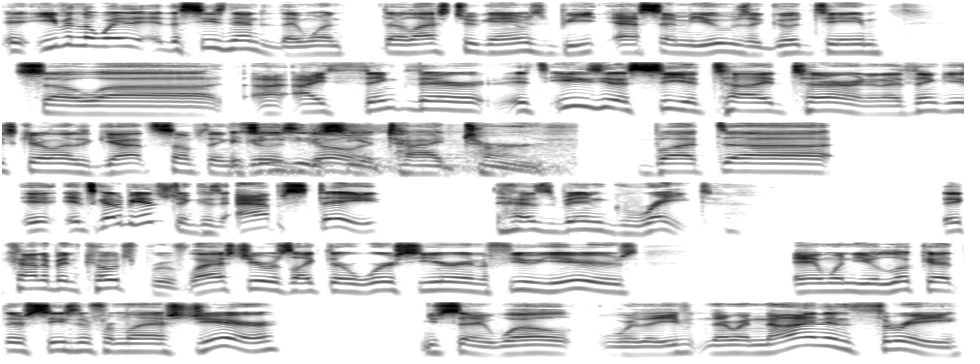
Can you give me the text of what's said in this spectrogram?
even the way the season ended. They won their last two games, beat SMU, was a good team. So uh, I, I, think they're. It's easy to see a tide turn, and I think East Carolina's got something. It's easy going. to see a tide turn, but uh, it, it's going to be interesting because App State has been great. They kind of been coach proof. Last year was like their worst year in a few years. And when you look at their season from last year, you say, well, were they even they were nine and three,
